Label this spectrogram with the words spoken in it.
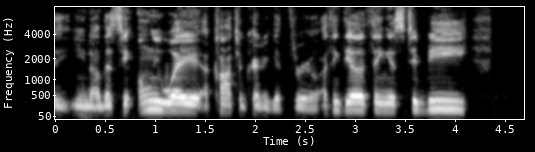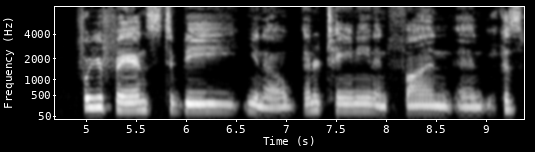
uh, you know, that's the only way a content creator get through. I think the other thing is to be for your fans to be, you know, entertaining and fun and because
